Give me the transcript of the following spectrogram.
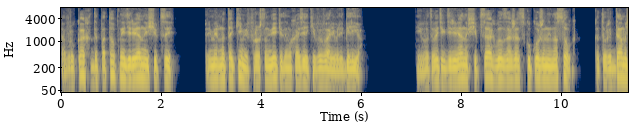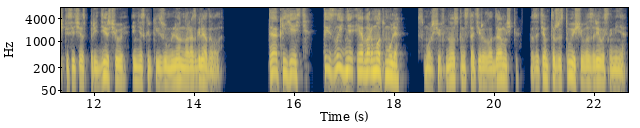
а в руках допотопные деревянные щипцы. Примерно такими в прошлом веке домохозяйки вываривали белье. И вот в этих деревянных щипцах был зажат скукоженный носок, который дамочка сейчас придирчиво и несколько изумленно разглядывала. «Так и есть. Ты злыдня и обормот, муля!» Сморщив нос, констатировала дамочка, а затем торжествующе воззрелась на меня.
